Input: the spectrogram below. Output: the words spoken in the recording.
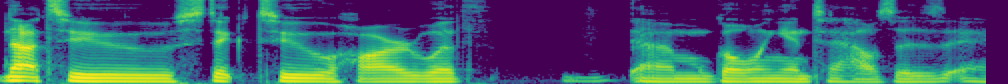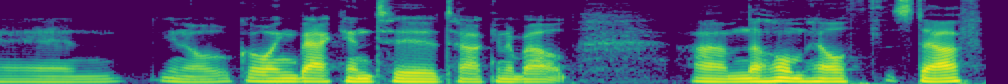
not to stick too hard with um, going into houses and you know going back into talking about um, the home health stuff,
